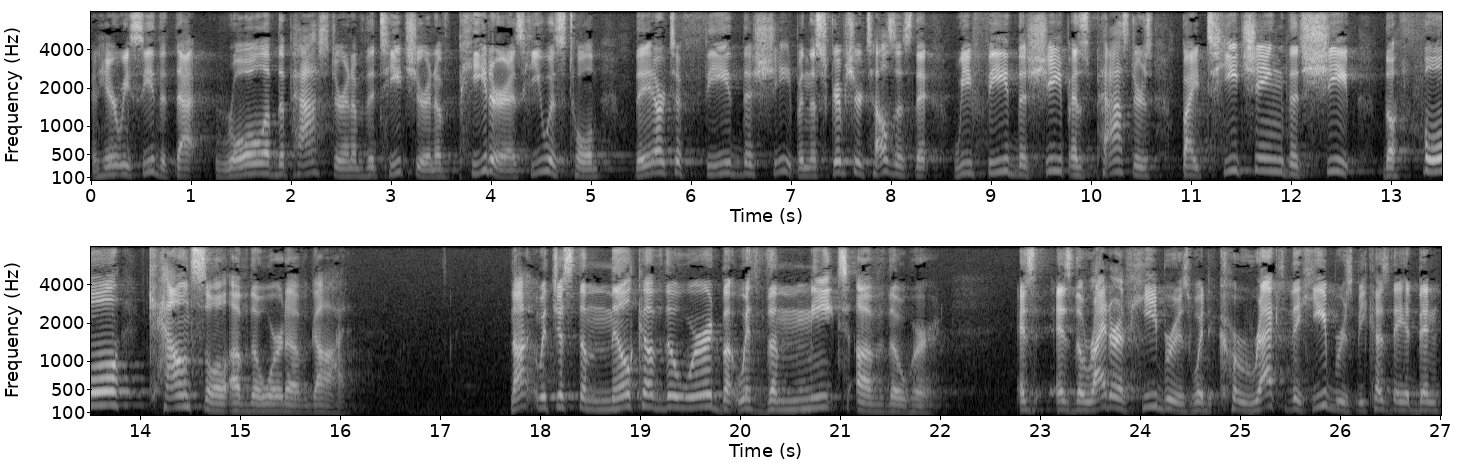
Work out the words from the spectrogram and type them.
And here we see that that role of the pastor and of the teacher and of Peter, as he was told, they are to feed the sheep. And the scripture tells us that we feed the sheep as pastors by teaching the sheep the full counsel of the Word of God. Not with just the milk of the Word, but with the meat of the Word. As, as the writer of Hebrews would correct the Hebrews because they had been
